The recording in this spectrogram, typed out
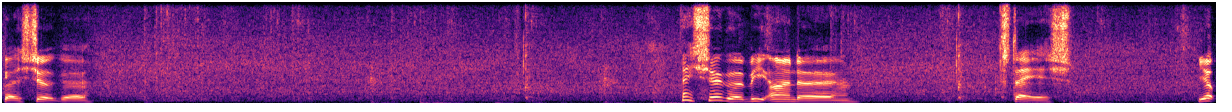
Got sugar. Think sugar would be under stash. Yep.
